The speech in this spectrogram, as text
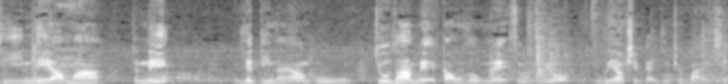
ဒီနေရာမှာတနေ့ရက်တည်နိုင်အောင်ကိုစူးစမ်းမယ်အကောင်းဆုံးနဲ့ဆိုပြီးတော့ဝင်ရောက်ရှင်ပြိုင်ခြင်းဖြစ်ပါတယ်ရှင်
